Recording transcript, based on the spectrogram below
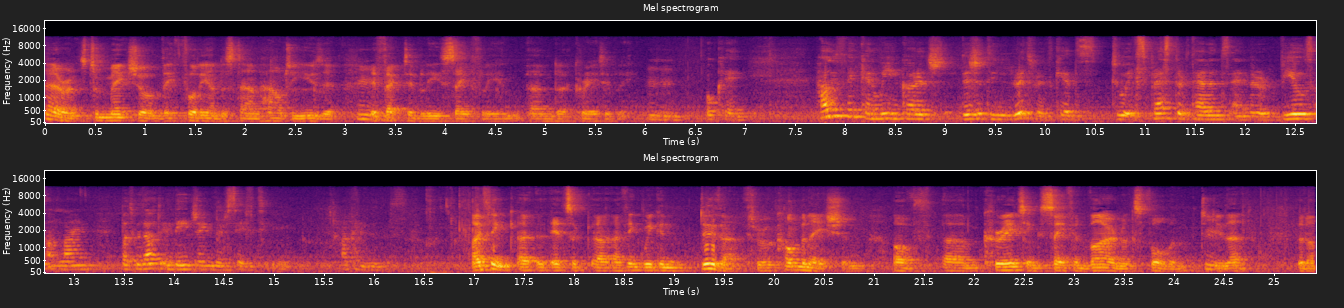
parents, to make sure they fully understand how to use it Mhm. effectively, safely, and, and uh, creatively. Mhm. Okay. How do you think can we encourage digitally literate kids to express their talents and their views online, but without endangering their safety? How can we do this? I think uh, it's a, uh, I think we can do that through a combination of um, creating safe environments for them to do Mm. that, that are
